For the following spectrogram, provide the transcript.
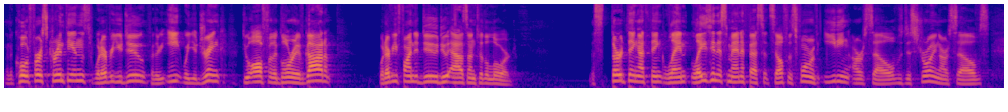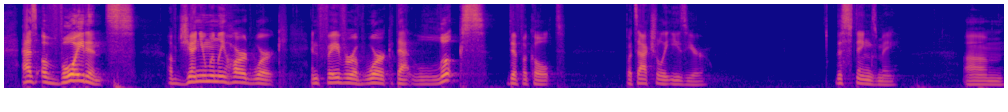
I'm going to quote 1 Corinthians whatever you do, whether you eat, whether you drink, do all for the glory of God. Whatever you find to do, do as unto the Lord. The third thing I think laziness manifests itself as form of eating ourselves, destroying ourselves, as avoidance of genuinely hard work in favor of work that looks difficult but's actually easier. This stings me. Um,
